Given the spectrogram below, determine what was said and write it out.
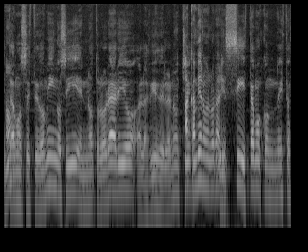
¿no? Estamos este domingo, sí, en otro horario, a las 10 de la noche. Ah, cambiaron el horario. Eh, sí, estamos con estas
